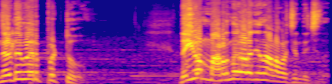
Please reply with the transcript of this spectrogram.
നെടുവേർപ്പെട്ടു. ദൈവം മറന്നു കളഞ്ഞെന്നാണ് അവർ ചിന്തിച്ചത്.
